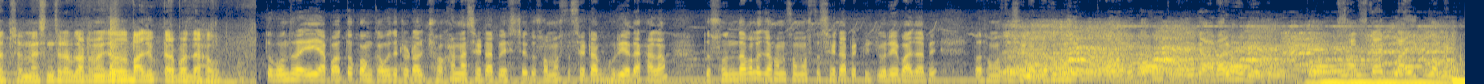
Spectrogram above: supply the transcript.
আচ্ছা মেশিন সেটআপ লাটানো হয়েছে বাজুক, তারপর দেখাবো। তো বন্ধুরা, এই আপাতত কঙ্কাবুতে টোটাল ছখানা সেট আপ এসছে, তো সমস্ত সেট আপ ঘুরিয়ে দেখালাম। তো সন্ধ্যাবেলা যখন সমস্ত সেট আপ একটু জোরে বাজাবে, বা সমস্ত সেট আপ যখন বাজাবে, তখন তোমাদেরকে আবার ভিডিও দেবে। সাবস্ক্রাইব লাইক কমেন্ট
